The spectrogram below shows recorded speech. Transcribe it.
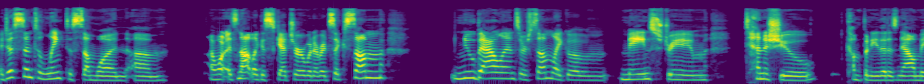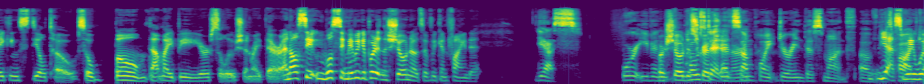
I just sent a link to someone um, I want it's not like a Sketcher or whatever. It's like some New Balance or some like um mainstream tennis shoe company that is now making steel toe. So boom, that might be your solution right there. And I'll see we'll see maybe we can put it in the show notes if we can find it. Yes. Or even Or show post it description at or- some point during this month of Yes, we will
